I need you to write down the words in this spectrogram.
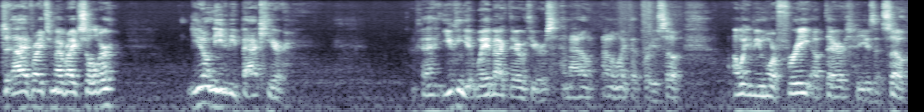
dive right through my right shoulder? You don't need to be back here. Okay, you can get way back there with yours, and I don't, I don't like that for you. So I want you to be more free up there to use it. So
